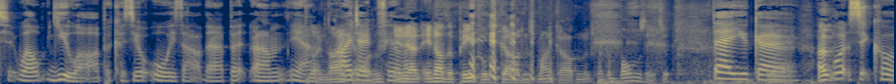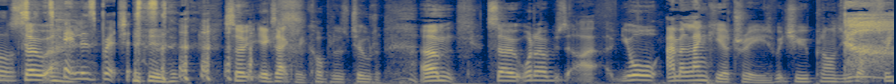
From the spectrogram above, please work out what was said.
to well you are because you're always out there but um yeah not in my I garden. don't feel in, like, in other people's gardens, my garden looks like a bomb's hit it. there you go Yeah. Um, what's it called so, uh, Taylor's Britches so exactly, cobbler's children. Um, so what I was, uh, your Amelanchier trees, which you planted, you got three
